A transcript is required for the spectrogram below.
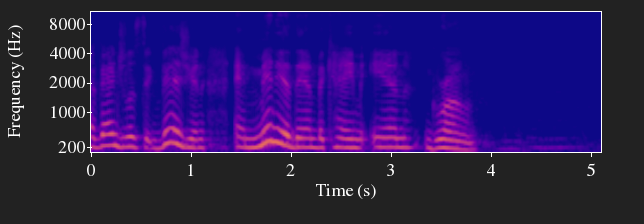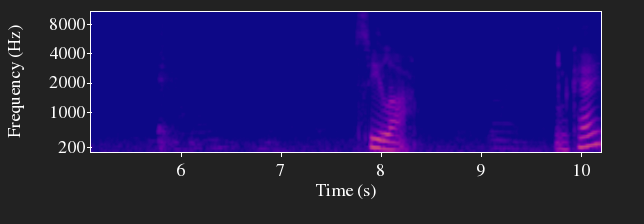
evangelistic vision, and many of them became ingrown. Selah. Okay?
